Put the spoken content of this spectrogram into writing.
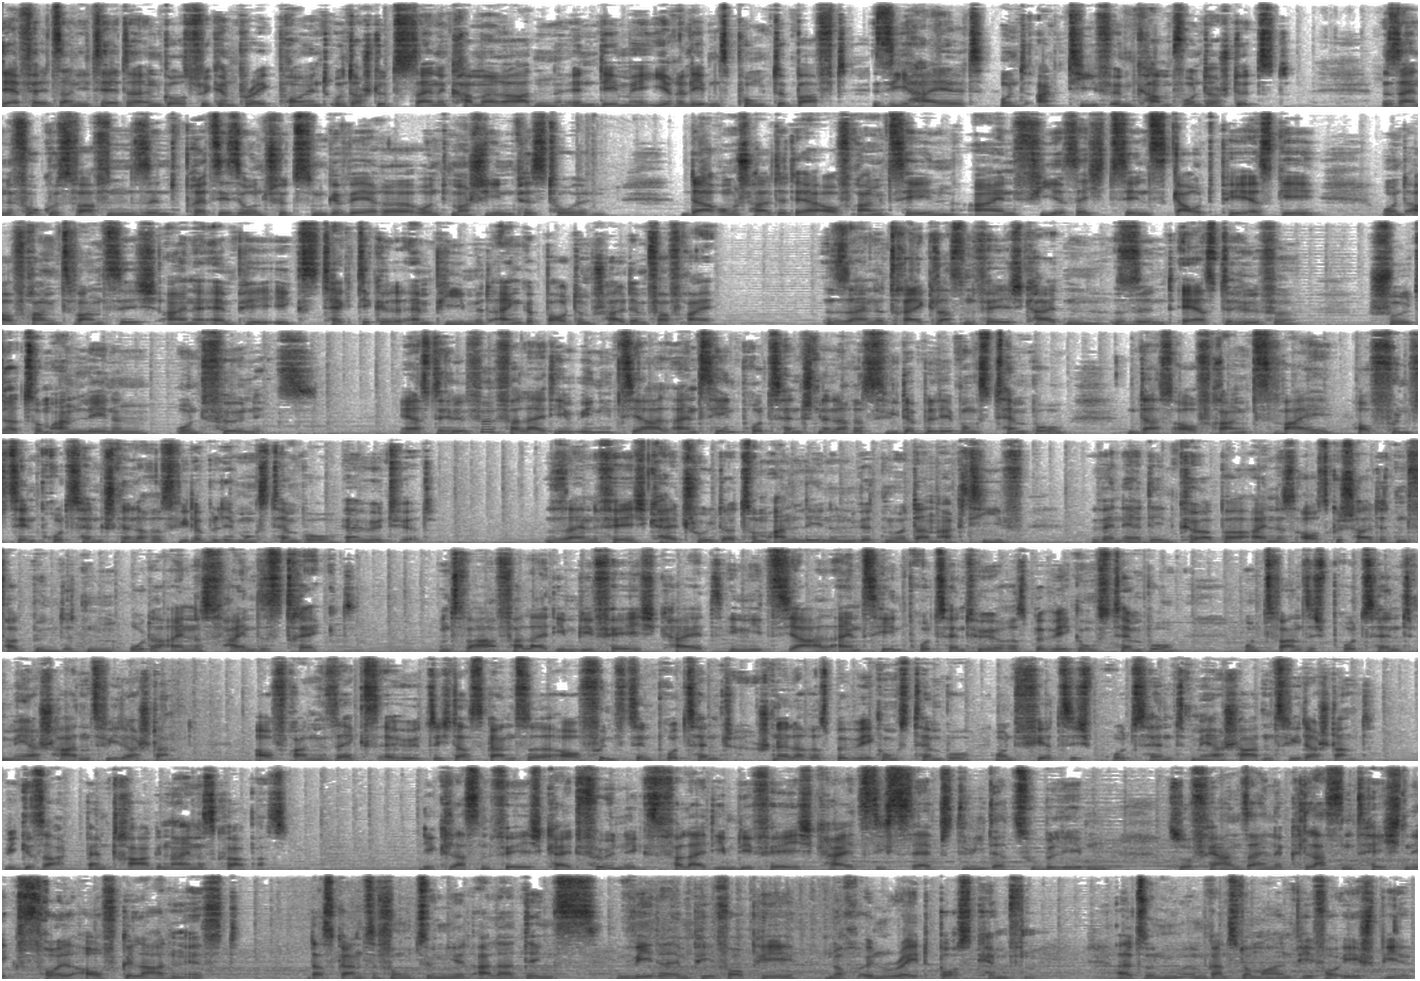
Der Feldsanitäter in Ghost Recon Breakpoint unterstützt seine Kameraden, indem er ihre Lebenspunkte bufft, sie heilt und aktiv im Kampf unterstützt. Seine Fokuswaffen sind Präzisionsschützengewehre und Maschinenpistolen. Darum schaltet er auf Rang 10 ein 416 Scout PSG und auf Rang 20 eine MPX Tactical MP mit eingebautem Schalldämpfer frei. Seine drei Klassenfähigkeiten sind Erste Hilfe, Schulter zum Anlehnen und Phoenix. Erste Hilfe verleiht ihm initial ein 10% schnelleres Wiederbelebungstempo, das auf Rang 2 auf 15% schnelleres Wiederbelebungstempo erhöht wird. Seine Fähigkeit Schulter zum Anlehnen wird nur dann aktiv, wenn er den Körper eines ausgeschalteten Verbündeten oder eines Feindes trägt. Und zwar verleiht ihm die Fähigkeit initial ein 10% höheres Bewegungstempo und 20% mehr Schadenswiderstand. Auf Rang 6 erhöht sich das Ganze auf 15% schnelleres Bewegungstempo und 40% mehr Schadenswiderstand. Wie gesagt, beim Tragen eines Körpers. Die Klassenfähigkeit Phoenix verleiht ihm die Fähigkeit, sich selbst wiederzubeleben, sofern seine Klassentechnik voll aufgeladen ist. Das Ganze funktioniert allerdings weder im PvP noch in Raid-Boss-Kämpfen, also nur im ganz normalen PvE-Spiel.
